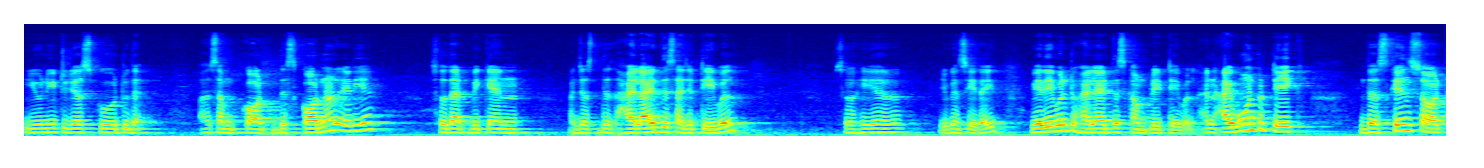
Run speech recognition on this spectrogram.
you need to just go to the uh, some cor this corner area so that we can just highlight this as a table so here you can see right we are able to highlight this complete table. And I want to take the screenshot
